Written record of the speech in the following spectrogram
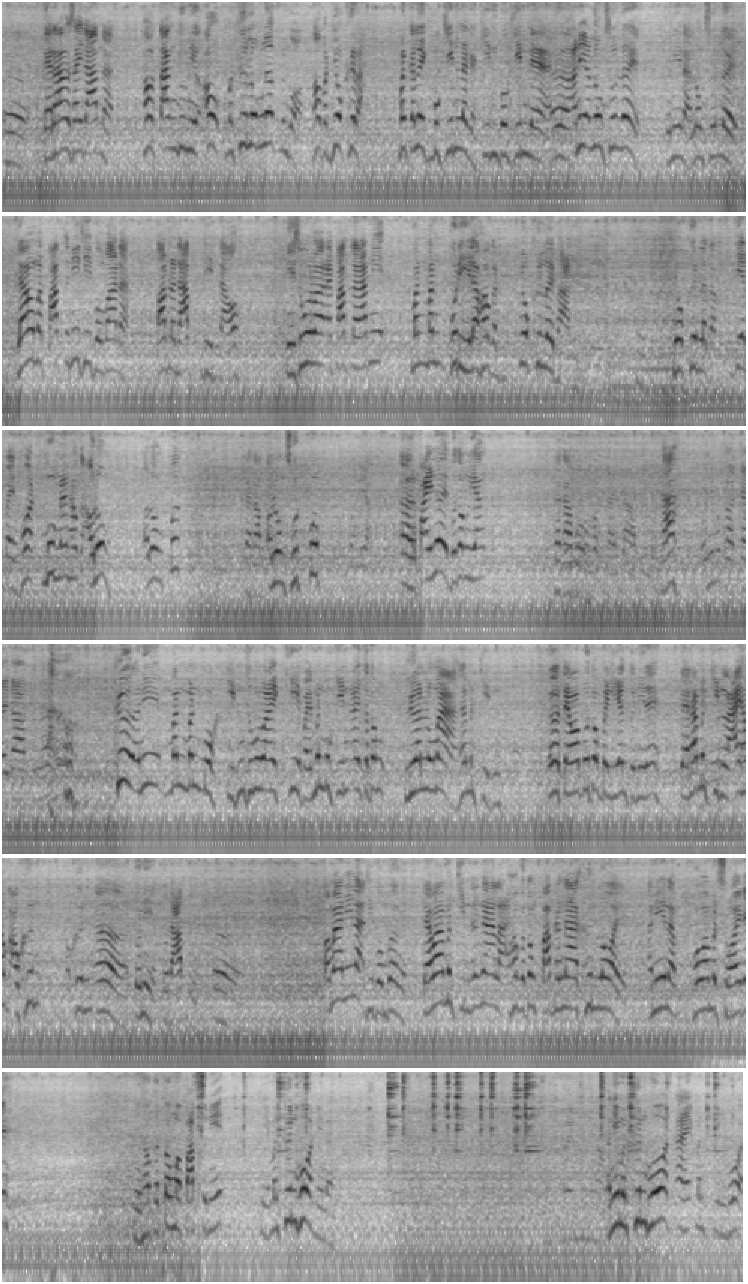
เออแต่ถ้าเราใส่ดับน่ะเขาตั้งอยู่เนี่ยเอ้ามันคือลงเลิกมันบอกเขาบัดยกขึ้นล่ะ มันก็เลยบกินแล้วก็กินบกินเนี่ยเอออันนี้ลงชุดเลย ตัวนี้น่ะลงชุดเลย แล้วมาปรั๊บตัวนี้ที่ผมว่าน่ะปรั๊บระดับดินเอา นี่สมมติว่าไอ้ปรั๊บระดับนี้ มันมันพอดีแล้วเขาก็ยกขึ้นเลยผ่าน ยกขึ้นแล้วก็เปลี่ยนไปฮอดมุมนั้นเขาก็เอาลง เอาลงปึ๊กนะครับ เอาลงชุดปุ๊บต้องเรียกเออไปเลยไม่ต้องเลี้ยงนะครับผมขอดไก่ดฮะำวันนี้มันขอดไก่ดำนะคืออันนี้มันมันบวกกินสมมติว่าไอ้ขี้ไปมันบวกกินไอ้ก็ต้องเลื้อนลงมาให้มันกิน เออแต่ว่าบ่ต้องไปเลี้ยงตัวนี้เลยแต่ถ้ามันกินหลายเขาก็เอาขึ้นเอาขึ้น เออ ตัวนี้ตัวดับนี่เออ ประมาณนี้แหละที่ผมเบิ่งแต่ว่ามันกินทั้งหน้าหลายเขาก็ต้องปรั๊บทั้งหน้าขึ้นร้อย อันนี้นะเพราะว่ามันซอยเด้นี่เขาก็ต้องมาปรั๊บตัวนี้ นี่มันขึ้นโพดนี่นะอันนี้มันขึ้นโพดไอ้มันกินโพด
